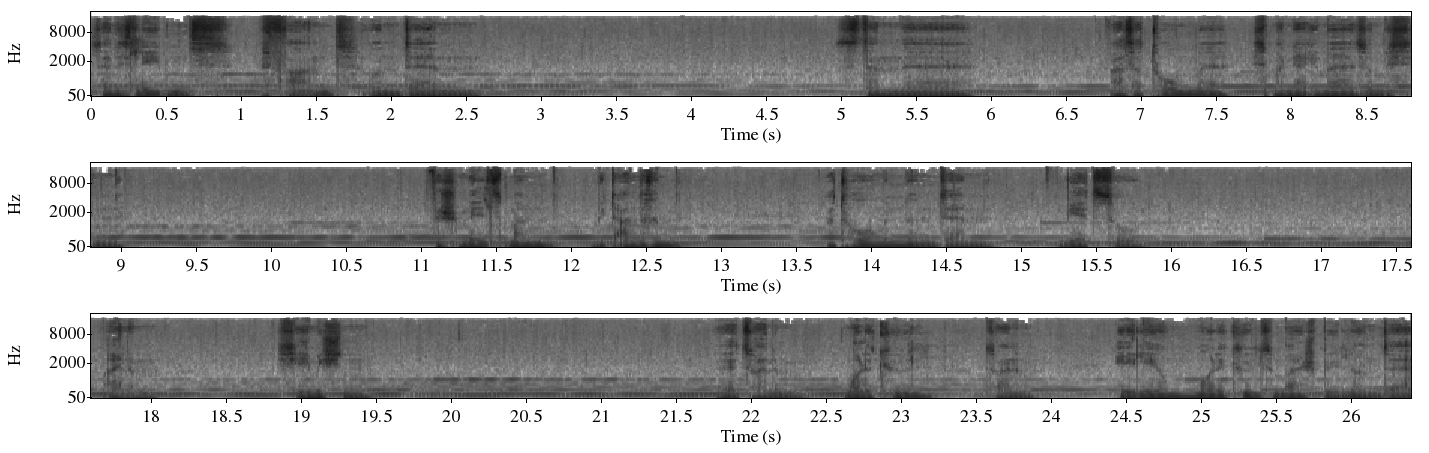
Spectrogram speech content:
seines Lebens befand und ähm, ist dann äh, als Atom äh, ist man ja immer so ein bisschen verschmilzt man mit anderen Atomen und ähm, wird einem chemischen, äh, zu einem Molekül, zu einem Heliummolekül zum Beispiel. Und äh,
